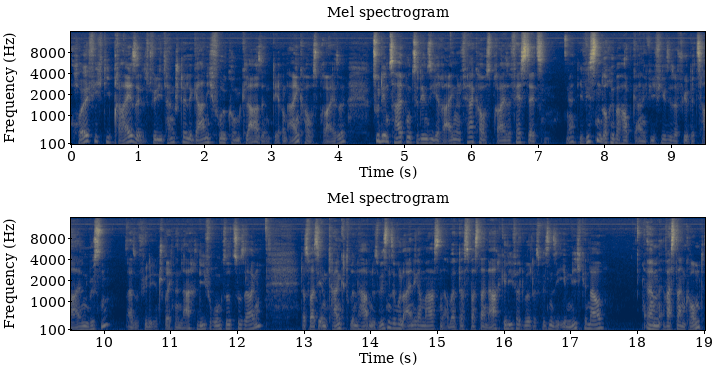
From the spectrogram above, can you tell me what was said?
häufig die Preise für die Tankstelle gar nicht vollkommen klar sind, deren Einkaufspreise, zu dem Zeitpunkt, zu dem sie ihre eigenen Verkaufspreise festsetzen. Ja, die wissen doch überhaupt gar nicht, wie viel sie dafür bezahlen müssen, also für die entsprechende Nachlieferung sozusagen. Das, was sie im Tank drin haben, das wissen sie wohl einigermaßen, aber das, was danach geliefert wird, das wissen sie eben nicht genau. Ähm, was dann kommt.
